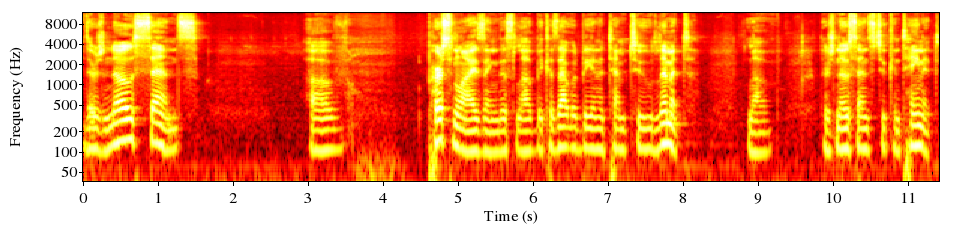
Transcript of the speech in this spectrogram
there's no sense of personalizing this love because that would be an attempt to limit love. There's no sense to contain it.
